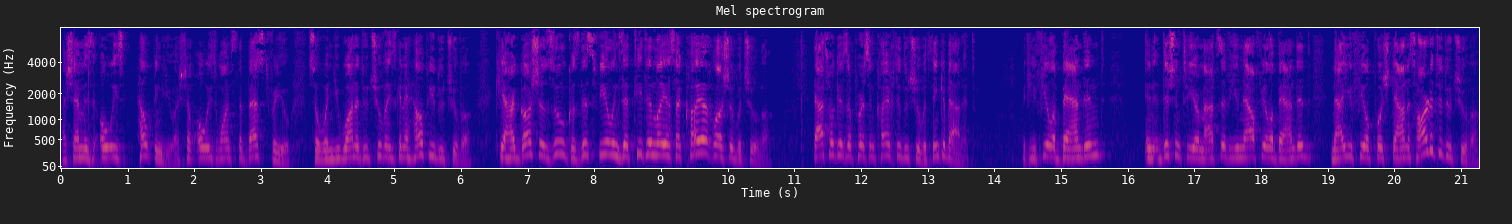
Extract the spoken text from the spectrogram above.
Hashem is always helping you. Hashem always wants the best for you. So when you want to do tshuva, He's going to help you do tshuva. Ki hargasha zu, because this feeling that zetitin lo yasakayach tshuva. That's what gives a person kayach to do tshuva. Think about it. If you feel abandoned, in addition to your matziv, you now feel abandoned. Now you feel pushed down. It's harder to do tshuva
